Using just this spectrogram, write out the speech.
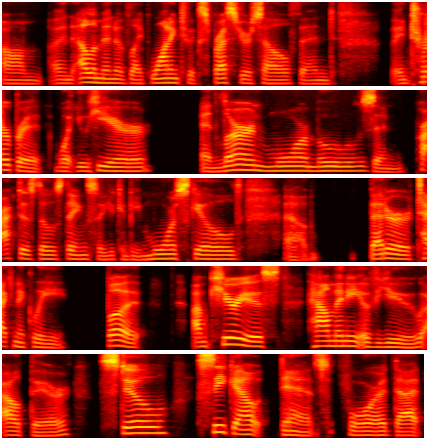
um, an element of like wanting to express yourself and interpret what you hear and learn more moves and practice those things so you can be more skilled, um, better technically. But I'm curious how many of you out there still seek out dance for that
